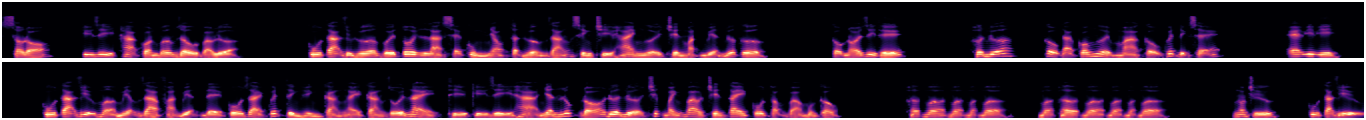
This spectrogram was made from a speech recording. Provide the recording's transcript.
Sau đó, kỳ dị hạ còn bơm dầu vào lửa. Cụ tạ dư hứa với tôi là sẽ cùng nhau tận hưởng Giáng sinh chỉ hai người trên mặt biển nước cơ. Cậu nói gì thế? Hơn nữa, cậu đã có người mà cậu quyết định sẽ. E y y. Cụ tạ dịu mở miệng ra phản biện để cố giải quyết tình hình càng ngày càng rối này thì kỳ dị hạ nhân lúc đó đưa nửa chiếc bánh bao trên tay cô tọng vào mồm cậu. Hờ mờ mờ mờ mờ, mờ hờ mờ mờ mờ mờ. Ngon chứ, cụ tạ dịu.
